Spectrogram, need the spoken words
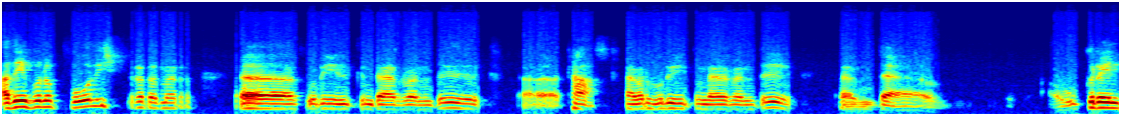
அதே போல போலிஷ் பிரதமர் கூறியிருக்கின்றார் வந்து அஹ், டாஸ்க். அவர் கூறியிருக்கின்றார் வந்து இந்த உக்ரைன்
